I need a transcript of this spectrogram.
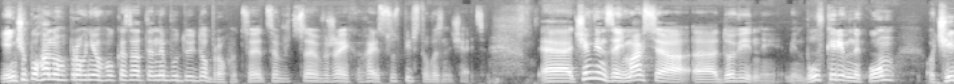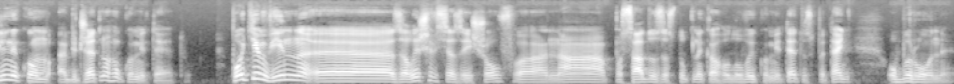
Я нічого поганого про нього казати не буду і доброго. Це, це, це вже хай суспільство визначається. Е, чим він займався е, до війни? Він був керівником, очільником бюджетного комітету. Потім він е, залишився, зайшов е, на посаду заступника голови комітету з питань оборони,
